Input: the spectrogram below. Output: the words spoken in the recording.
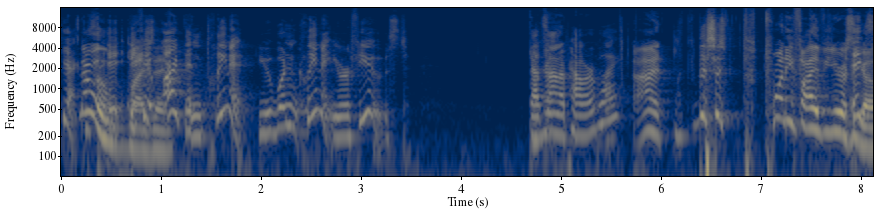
Yeah. 'cause No, it i- if wasn't. All right, then clean it. You wouldn't clean it. You refused. That's not a power play. I, this is 25 years ago.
